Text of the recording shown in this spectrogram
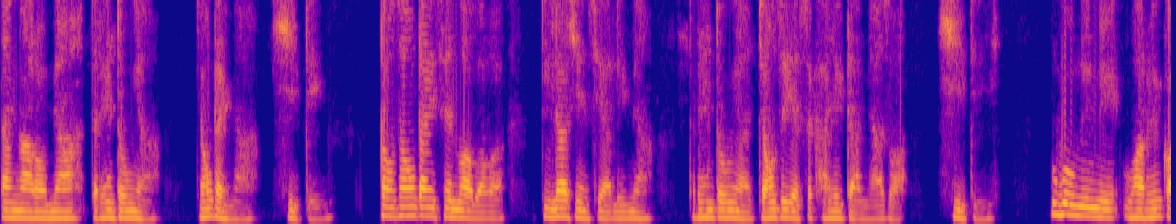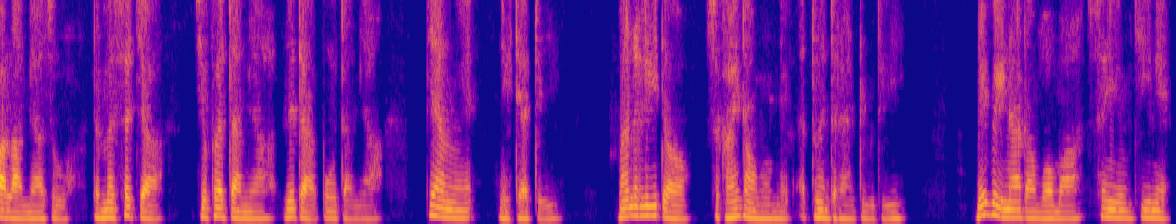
တန်ဃာတော်များတရင်300ကျောင်းတိုင်များရှိသည်တောင်ဆောင်တိုင်းဆင်းသွားပါကတီလာရှင်ဆရာလေးများတရင်300ကျောင်းစရဲ့စခန်းရိပ်တာများစွာရှိသည်ဥပုံနေနှင့်ဝါရင်းကာလာများဆိုဓမ္မစကြာ ရုပ်ဖက်တံများမြတ်တာပို့တံများပြန့်လွင့်နေတတ်သည်မန္တလေးတောင်စကိုင်းတောင်တို့နှင့်အသွင်တရံတူသည်နေပိနာတောင်ပေါ်မှာဆင်ယုတ်ကြီးနှင့်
